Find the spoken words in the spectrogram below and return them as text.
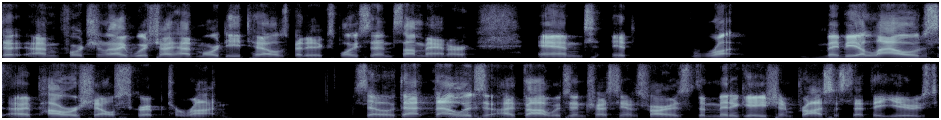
that unfortunately i wish i had more details but it exploits it in some manner and it maybe allows a PowerShell script to run. So that that mm-hmm. was I thought was interesting as far as the mitigation process that they used.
